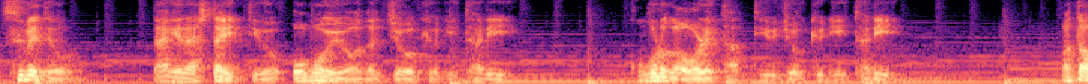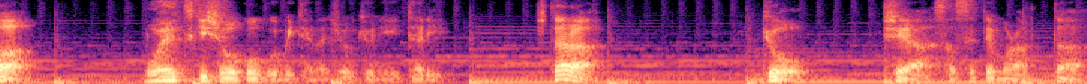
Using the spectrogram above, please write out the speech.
全てを投げ出したいっていう思うような状況にいたり、心が折れたっていう状況にいたり、または燃え尽き症候群みたいな状況にいたりしたら、今日シェアさせてもらった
